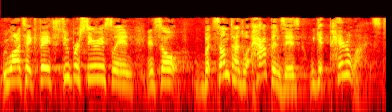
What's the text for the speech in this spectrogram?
We want to take faith super seriously and, and so, but sometimes what happens is we get paralyzed.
